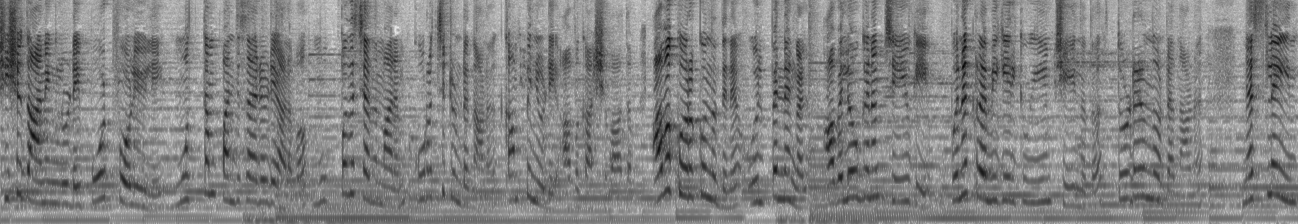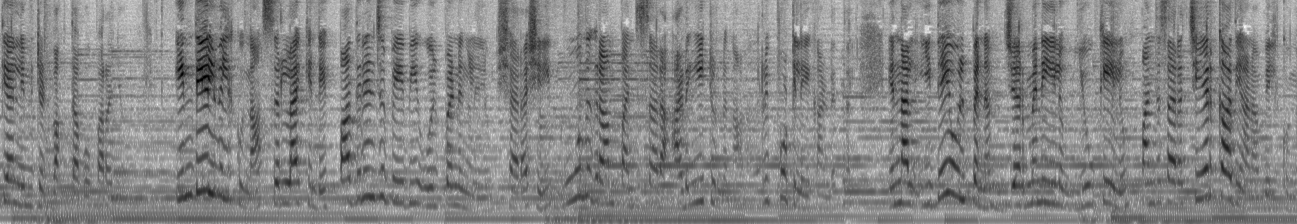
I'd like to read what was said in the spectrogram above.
ശിശുധാന്യങ്ങളുടെ പോർട്ട്ഫോളിയോയിലെ മൊത്തം പഞ്ചസാരയുടെ അളവ് മുപ്പത് ശതമാനം കുറച്ചിട്ടുണ്ടെന്നാണ് കമ്പനിയുടെ അവകാശവാദം. അവ കുറക്കുന്നതിന് ഉൽപ്പന്നങ്ങൾ അവലോകനം ചെയ്യുകയും പുനഃക്രമീകരിക്കുകയും ചെയ്യുന്നത് തുടരുന്നുണ്ടെന്നാണ് നെസ്ലെ ഇന്ത്യ ലിമിറ്റഡ് വക്താവ് പറഞ്ഞു. ഇന്ത്യയിൽ വിൽക്കുന്ന സിർലാക്കിന്റെ പതിനഞ്ച് ബേബി ഉൽപ്പന്നങ്ങളിലും ശരാശരി മൂന്ന് ഗ്രാം പഞ്ചസാര അടങ്ങിയിട്ടുണ്ടെന്നാണ് റിപ്പോർട്ടിലെ കണ്ടെത്തൽ. എന്നാൽ ഇതേ ഉൽപ്പന്നം ജർമ്മനിയിലും യു കെയിലും പഞ്ചസാര ചേർക്കാതെയാണ് വിൽക്കുന്നത്.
